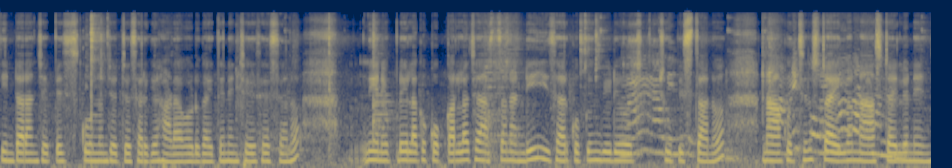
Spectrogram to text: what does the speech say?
తింటారని చెప్పేసి స్కూల్ నుంచి వచ్చేసరికి హడావుడిగా అయితే నేను చేసేసాను. నేను ఎప్పుడు ఇలాగ కుక్కర్లో చేస్తానండి. ఈసారి కుకింగ్ వీడియో చూపిస్తాను. నాకు వచ్చిన స్టైల్లో నా స్టైల్లో నేను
